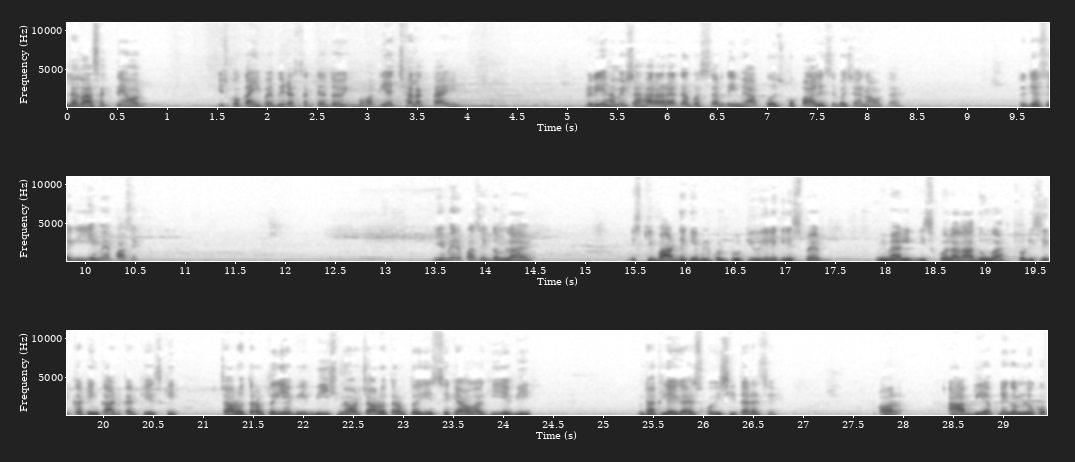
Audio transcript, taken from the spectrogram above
लगा सकते हैं और इसको कहीं पर भी रख सकते हैं तो बहुत ही अच्छा लगता है ये। ये हमेशा हरा रहता है, बस सर्दी में आपको इसको पाले से बचाना होता है। तो जैसे कि ये मेरे पास एक, ये मेरे पास एक गमला है। इसकी बाट देखिए बिल्कुल टूटी हुई है लेकिन इस पर भी मैं इसको लगा दूँगा, थोड़ी सी कटिंग काट करके इसकी, चारों तरफ़। तो ये भी बीच में और चारों तरफ़ तो इससे क्या होगा कि ये भी ढक लेगा इसको इसी तरह से। और आप भी अपने गमलों को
